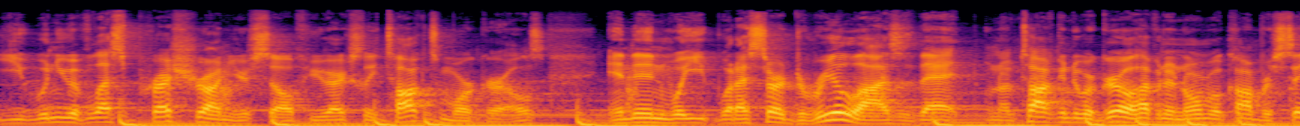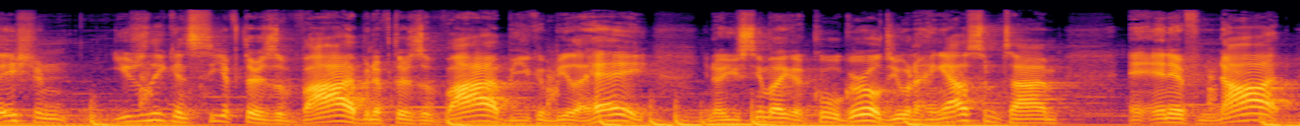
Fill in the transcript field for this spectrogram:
you, when you have less pressure on yourself, you actually talk to more girls. And then what, you, what I started to realize is that when I'm talking to a girl, having a normal conversation, usually you can see if there's a vibe. And if there's a vibe, you can be like, hey, you know, you seem like a cool girl. Do you want to hang out sometime? And if not,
